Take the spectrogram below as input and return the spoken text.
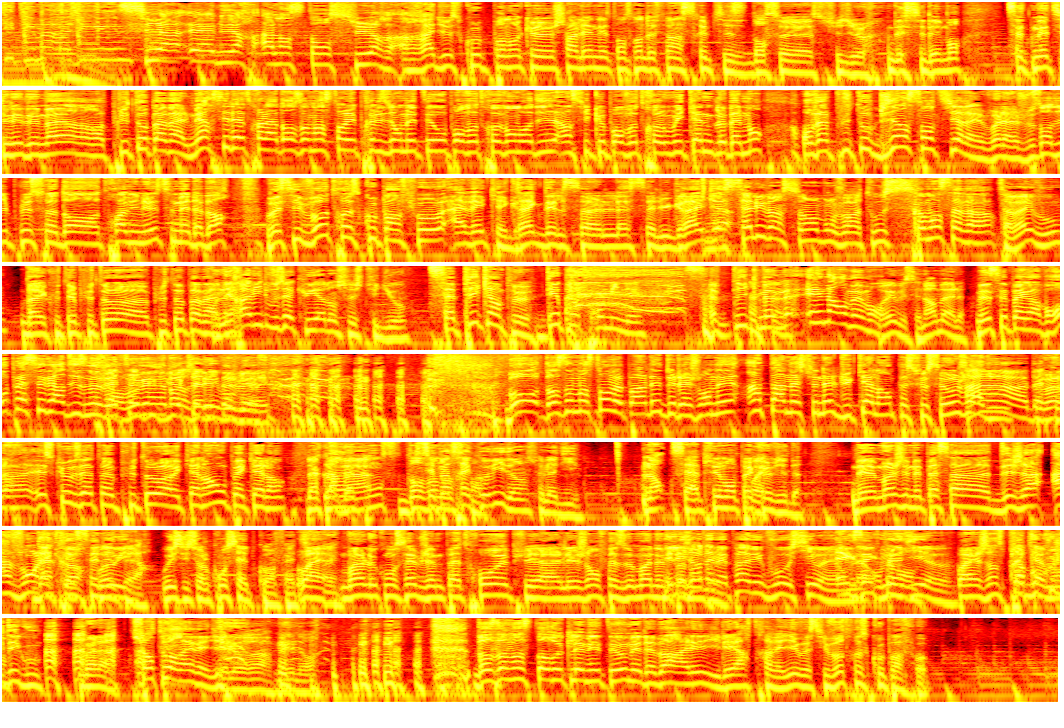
si t'imagines. Sia et Amir à l'instant sur Radio Scoop pendant que Charlène est en train de faire un striptease dans ce studio. Décidément, cette matinée démarre plutôt pas mal. Merci d'être là dans un instant les prévisions météo pour votre vendredi ainsi que pour votre week-end globalement. On va plutôt bien s'en tirer. Voilà, je vous en dis plus dans trois minutes. Mais d'abord, voici votre Scoop Info avec Greg Delsol. Salut Greg. Salut Vincent, bonjour à tous. Comment ça va? Ça va et vous? Bah écoutez, plutôt euh, plutôt pas mal. On est ravis de vous accueillir dans ce studio. Ça pique un peu. Dépôt trop miné. Ça pique même énormément. Oui, mais c'est normal. Mais c'est pas grave. Repassez vers 19h. Faites ça Vous verrez dans quel état vous verrez. Bon, dans un instant, on va parler de la journée internationale du câlin parce que c'est aujourd'hui. Ah, d'accord. Voilà. Est-ce que vous êtes plutôt euh, câlin ou pas câlin? D'accord. La bah, réponse dans C'est un pas très. Covid, hein, cela dit. Non, c'est absolument pas Ouais. Covid. Mais moi, j'aimais pas ça déjà avant la crise oui, oui. sanitaire. Oui, c'est sur le concept, quoi, en fait. Ouais, moi le concept j'aime pas trop et puis euh, les gens en face de moi n'aiment Mais pas les gens n'aimaient pas avec vous aussi, ouais. Exactement. On l'a dit. euh, ouais, j'inspire beaucoup le dégoût. voilà, surtout au réveil. Quelle horreur, mais non. Dans un instant donc la météo, mais d'abord allez, il est à retravailler. Voici votre scoop info.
